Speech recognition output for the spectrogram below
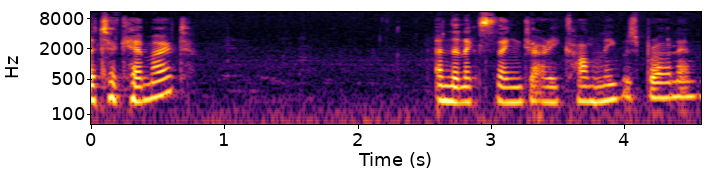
They took him out, and the next thing, Gerry Conlon was brought in.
